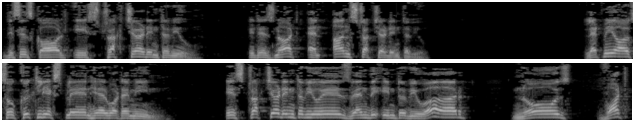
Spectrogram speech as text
This is called a structured interview. It is not an unstructured interview. Let me also quickly explain here what I mean. A structured interview is when the interviewer knows what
